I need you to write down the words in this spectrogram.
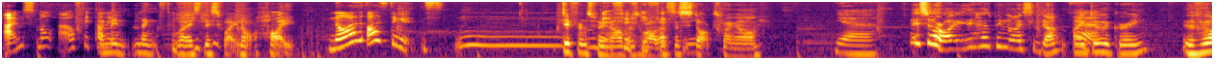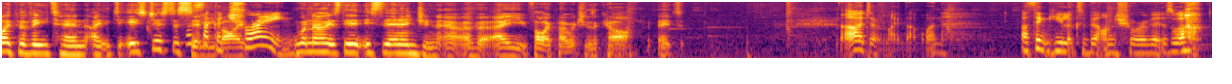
I'm small. I'll fit I on it. mean, lengthwise this way, not height. No, I, I think it's mm, Different a swing bit arm as well. That's a 50-50. stock swing arm. Yeah. It's all right. It has been nicely done. I do agree. The Viper V10. uh, It's just a That's silly like a train. Well, no, it's the it's the engine out of a Viper, which is a car. It's I don't like that one. I think he looks a bit unsure of it as well.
